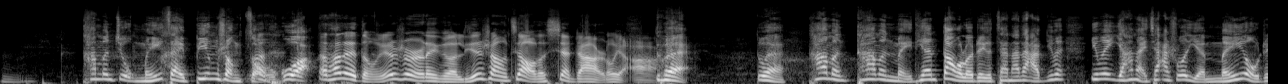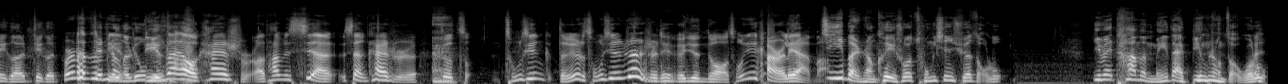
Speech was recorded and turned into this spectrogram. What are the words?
嗯，他们就没在冰上走过。那他这等于是那个临上轿子现扎耳朵眼儿。对，对他们，他们每天到了这个加拿大，因为因为牙买加说也没有这个这个不是，他真正的溜冰场比赛要开始了，他们现现开始就从重新等于是重新认识这个运动，重新开始练吧。基本上可以说重新学走路，因为他们没在冰上走过路哎，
